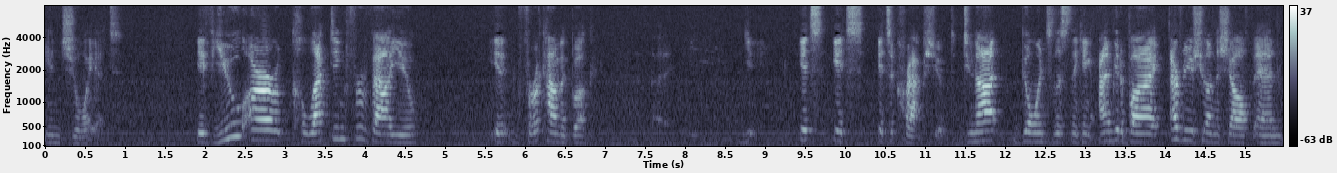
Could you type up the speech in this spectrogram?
enjoy it if you are collecting for value it, for a comic book, it's it's it's a crapshoot. Do not go into this thinking I'm going to buy every issue on the shelf and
